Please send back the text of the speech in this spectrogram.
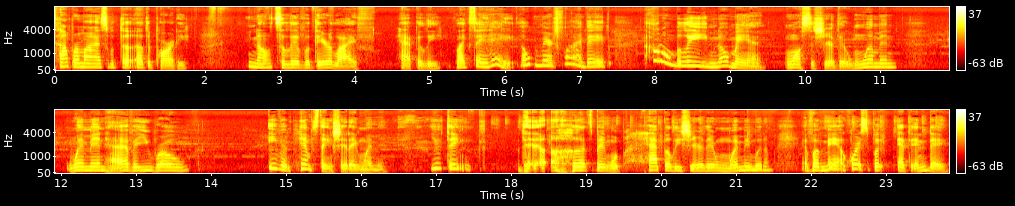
Compromise with the other party you know, to live with their life happily. Like say, hey, open marriage, fine, babe. I don't believe no man wants to share their women, women, however you roll. Even pimps think share their women. You think that a husband will happily share their women with him? If a man, of course, but at the end of the day,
